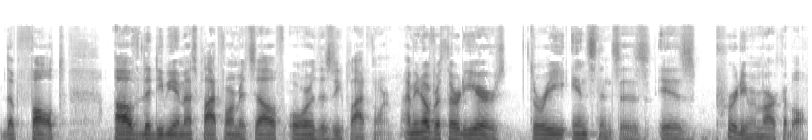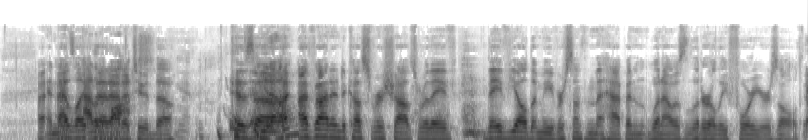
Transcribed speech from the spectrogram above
the fault of the DBMS platform itself or the Z platform. I mean, over 30 years, three instances is pretty remarkable. And I that's like that attitude though, because uh, I, I've gone into customer shops where they've they've yelled at me for something that happened when I was literally four years old.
